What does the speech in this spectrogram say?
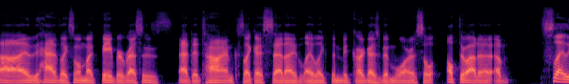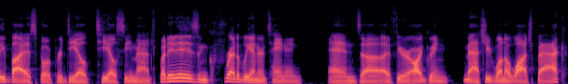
Uh, I had like some of my favorite wrestlers at the time because, like I said, I, I like the mid card guys a bit more. So I'll throw out a, a slightly biased vote for DL, TLC match, but it is incredibly entertaining. And uh, if you're arguing match you'd want to watch back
